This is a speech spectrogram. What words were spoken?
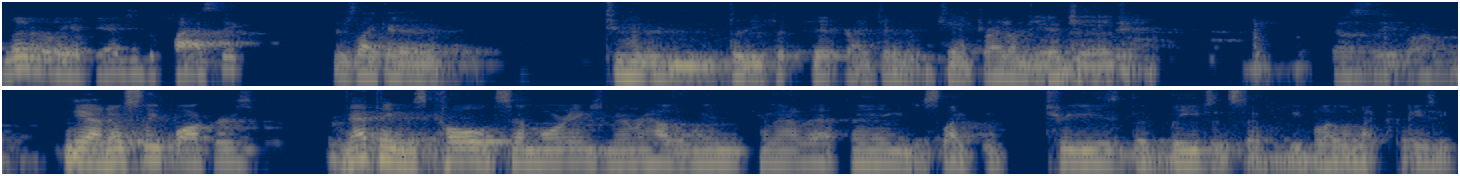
literally at the edge of the plastic, there's like a 230 foot pit right there that we camped right on the edge of. No sleepwalking. Yeah, no sleepwalkers. And that thing was cold some mornings. Remember how the wind would come out of that thing and just like the trees, the leaves and stuff would be blowing like crazy.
